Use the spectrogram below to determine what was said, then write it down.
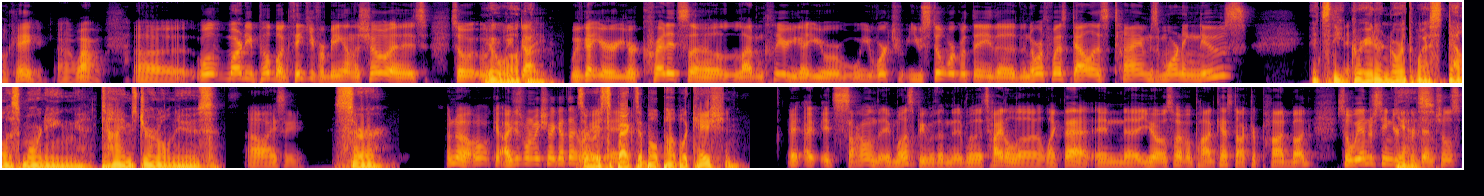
Okay. Uh, wow. Uh, well, Marty Pillbug, thank you for being on the show. Uh, It's, so we, You're we've got we've got your your credits uh, loud and clear. You got your you worked you still work with the the, the Northwest Dallas Times Morning News. It's the Greater Northwest Dallas Morning Times Journal News. Oh, I see. Sir, Oh, no, okay. I just want to make sure I got that it's right. a Uh, respectable publication. It, it, it sounds it must be with a with a title uh, like that, and uh, you also have a podcast, Doctor Podbug. So we understand your Yes. credentials.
